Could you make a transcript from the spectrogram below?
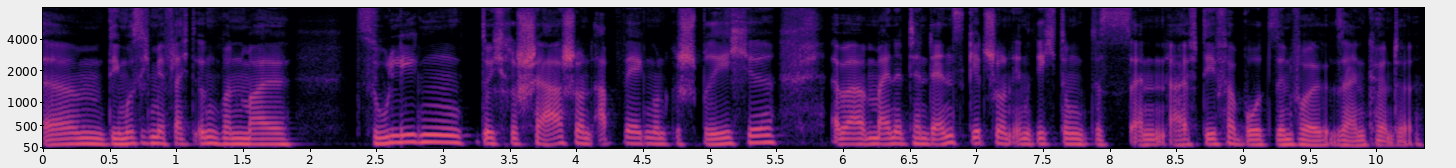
Ähm, die muss ich mir vielleicht irgendwann mal zulegen durch Recherche und Abwägen und Gespräche. Aber meine Tendenz geht schon in Richtung, dass ein AfD-Verbot sinnvoll sein könnte.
